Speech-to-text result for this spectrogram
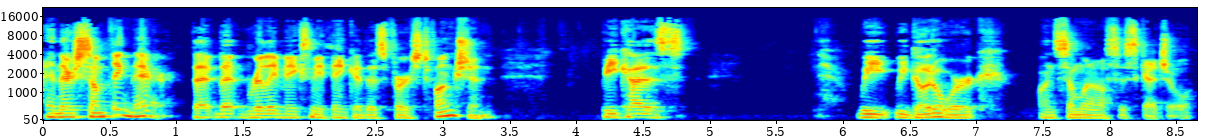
And there's something there that, that really makes me think of this first function because we we go to work on someone else's schedule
